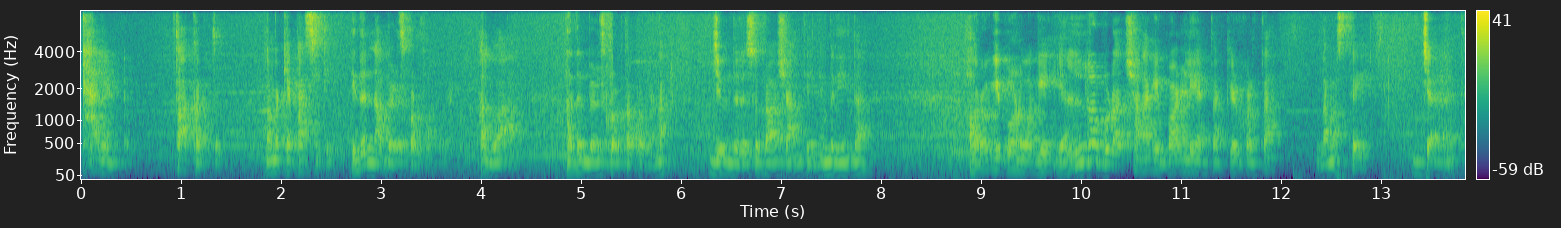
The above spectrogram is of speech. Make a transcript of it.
ಟ್ಯಾಲೆಂಟ್ ತಾಕತ್ತು, ನಮ್ಮ ಕೆಪಾಸಿಟಿ ಇದನ್ನು ನಾವು ಬೆಳೆಸ್ಕೊಳ್ತಾ ಹೋಗ್ಬೇಕು. ಅಲ್ವಾ? ಅದನ್ನು ಬೆಳೆಸ್ಕೊಳ್ತಾ ಹೋಗೋಣ. ಜೀವನದಲ್ಲಿ ಸುಖ, ಶಾಂತಿ, ನೆಮ್ಮದಿಯಿಂದ ಆರೋಗ್ಯಪೂರ್ಣವಾಗಿ ಎಲ್ಲರೂ ಕೂಡ ಚೆನ್ನಾಗಿ ಬಾಳಲಿ ಅಂತ ಕೇಳ್ಕೊಳ್ತಾ ನಮಸ್ತೆ. ಜಯ ಹಿಂದ್.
